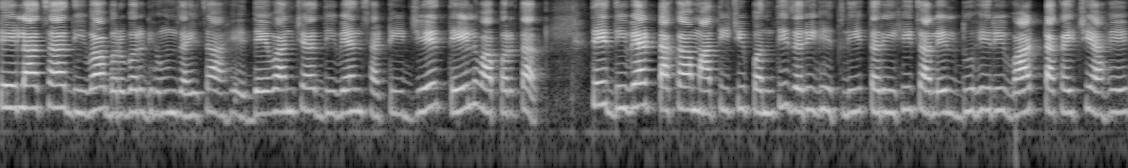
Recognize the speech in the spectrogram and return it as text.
तेलाचा दिवा बरोबर घेऊन जायचा आहे. देवांच्या दिव्यांसाठी जे तेल वापरतात ते दिव्यात टाका. मातीची पंती जरी घेतली तरीही चालेल. दुहेरी वाट टाकायची आहे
